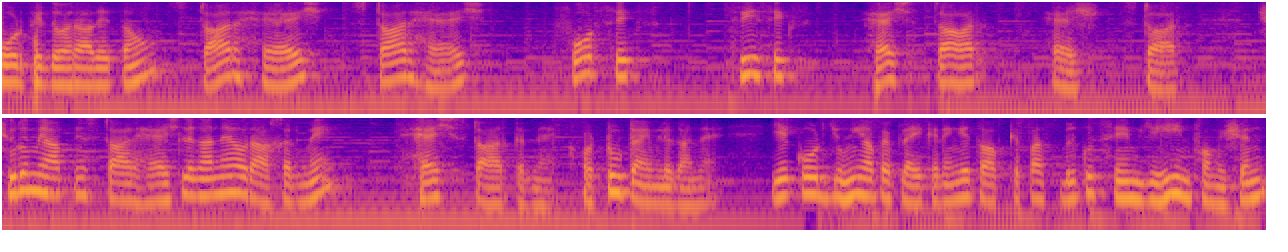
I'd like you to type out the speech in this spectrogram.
code फिर दोहरा देता हूँ। Star hash star hash, four six, three six, hash star hash star. शुरू में आपने स्टार हैश लगाना है और आखिर में हैश स्टार करना है और टू टाइम लगाना है। ये कोड जो ही आप अप्लाई करेंगे तो आपके पास बिल्कुल सेम यही इन्फॉर्मेशन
